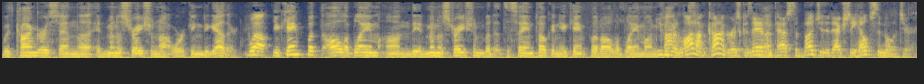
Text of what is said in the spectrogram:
with Congress and the administration not working together. Well- you can't put all the blame on the administration, but at the same token, you can't put all the blame on You Congress. put a lot on Congress because they haven't passed the budget that actually helps the military.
